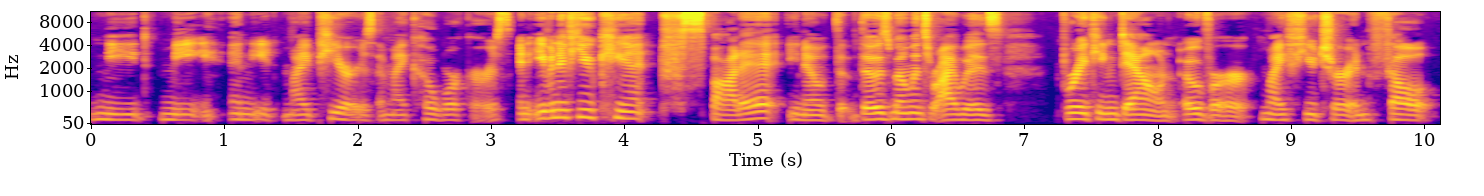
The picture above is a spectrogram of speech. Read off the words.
need me and need my peers and my coworkers. And even if you can't spot it, you know, th- those moments where I was breaking down over my future and felt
